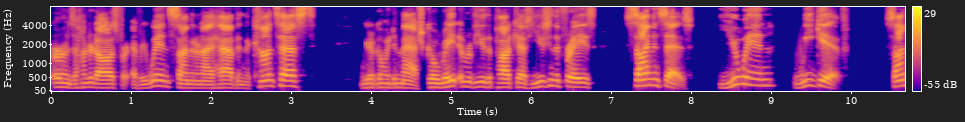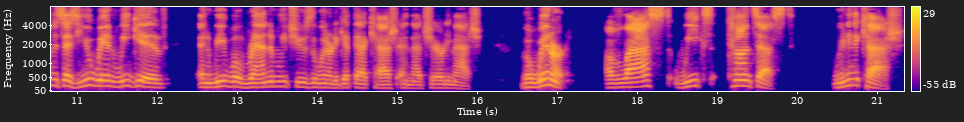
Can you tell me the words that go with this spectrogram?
earns $100 for every win Simon and I have in the contest. We are going to match. Go rate and review the podcast using the phrase Simon says, You win, we give. Simon says, You win, we give, and we will randomly choose the winner to get that cash and that charity match. The winner of last week's contest, winning the cash,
